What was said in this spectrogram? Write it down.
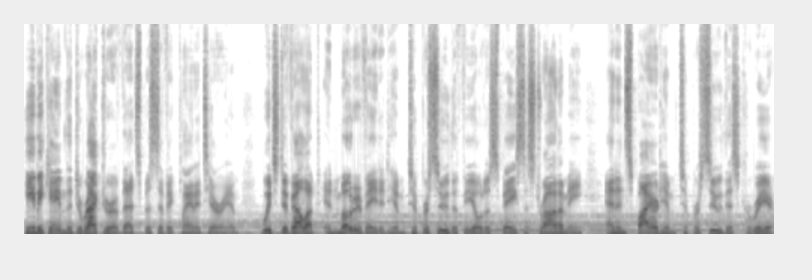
He became the director of that specific planetarium, which developed and motivated him to pursue the field of space astronomy and inspired him to pursue this career.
